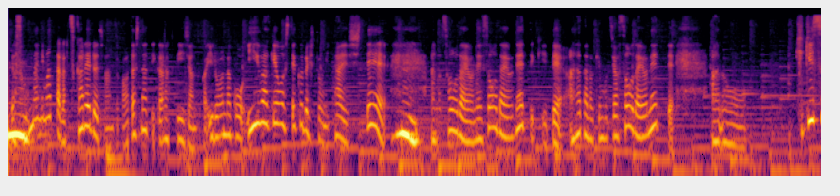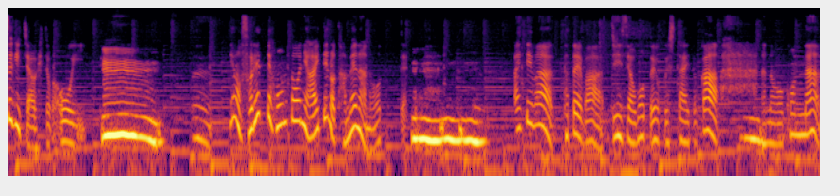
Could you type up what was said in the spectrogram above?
いやそんなに待ったら疲れるじゃんとか私なんて行かなくていいじゃんとかいろんなこう言い訳をしてくる人に対してうん。あのそうだよねそうだよねって聞いてあなたの気持ちはそうだよねってあの聞きすぎちゃう人が多い、うん。うん、でもそれって本当に相手のためなのって。うんうん相手は例えば人生をもっと良くしたいとかあのこんな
